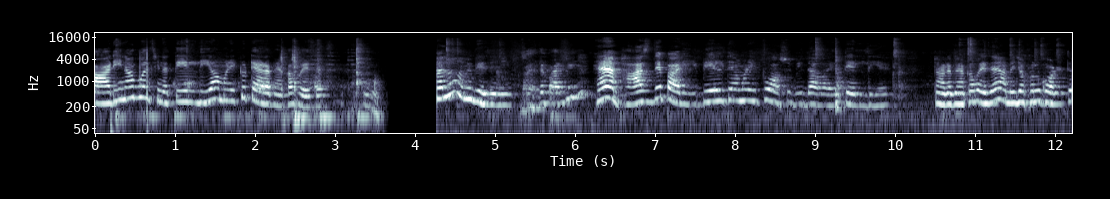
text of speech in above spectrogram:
পারি না বলছি না তেল দিয়ে আমার একটু ট্যাড়া ব্যাঁকা হয়ে যায় চলো আমি ভেজে পারবি? হ্যাঁ ভাজতে পারি। বেলতে আমার একটু অসুবিধা হয় তেল দিয়ে। টাড়া ব্যাঁকা হয়ে যায়। আমি যখন ঘরেতে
